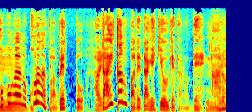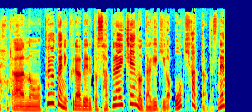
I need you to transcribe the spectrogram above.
ここがあのコロナとは別途、はい、大寒波で打撃を受けたので、なるほど。あの、トヨタに比べるとサプライチェーンの打撃が大きかったんですね。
